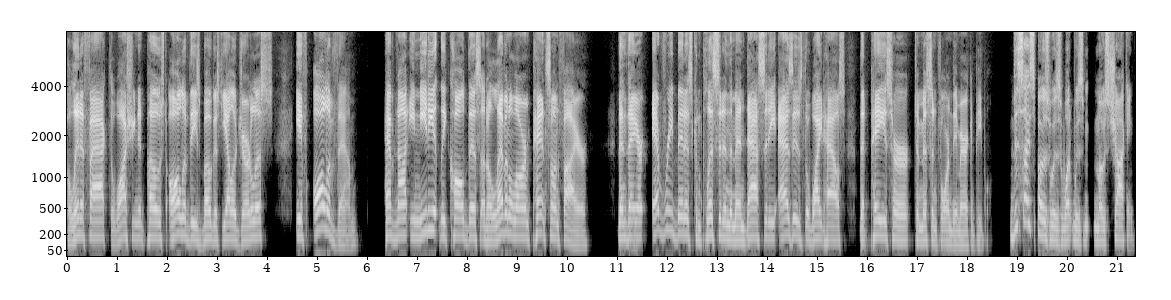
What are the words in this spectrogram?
PolitiFact, the Washington Post, all of these bogus yellow journalists, if all of them have not immediately called this an 11 alarm pants on fire, then they hmm. are every bit as complicit in the mendacity as is the White House that pays her to misinform the American people. This, I suppose, was what was most shocking.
